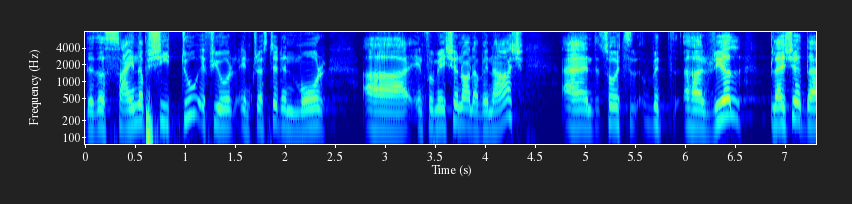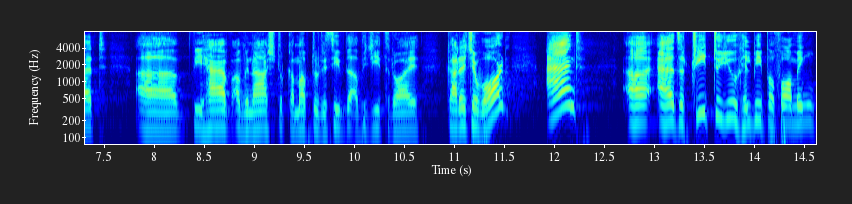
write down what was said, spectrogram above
There's a sign-up sheet too if you're interested in more uh, information on Avinash. And so it's with real pleasure that uh, we have Avinash to come up to receive the Avijit Roy Courage Award. And uh, as a treat to you, he'll be performing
